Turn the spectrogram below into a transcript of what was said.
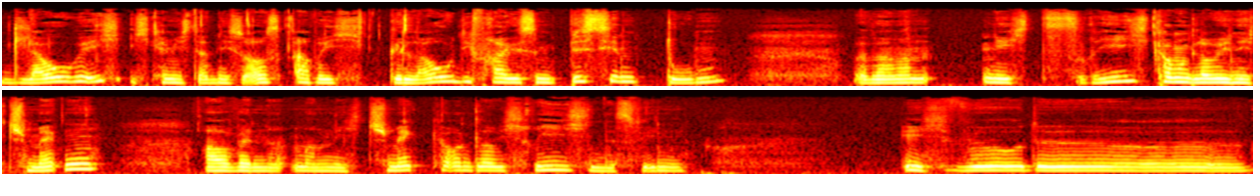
glaube ich, ich kenne mich da nicht so aus, aber ich glaube, die Frage ist ein bisschen dumm, weil wenn man nichts riecht, kann man glaube ich nicht schmecken, aber wenn man nicht schmeckt, kann man glaube ich riechen. Deswegen, ich würde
